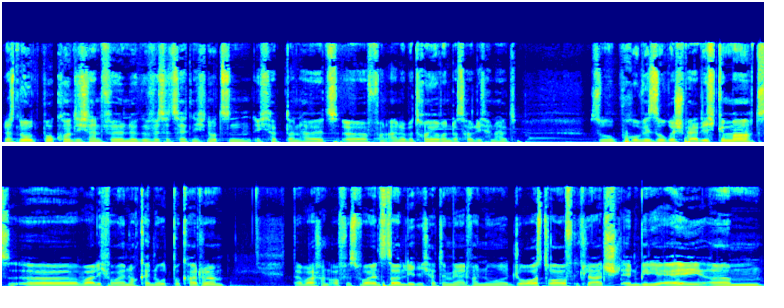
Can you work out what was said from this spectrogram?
Das Notebook konnte ich dann für eine gewisse Zeit nicht nutzen. Ich habe dann halt äh, von einer Betreuerin, das hatte ich dann halt so provisorisch fertig gemacht, äh, weil ich vorher noch kein Notebook hatte. Da war schon Office vorinstalliert. Ich hatte mir einfach nur JAWS drauf geklatscht, NVDA, ähm,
